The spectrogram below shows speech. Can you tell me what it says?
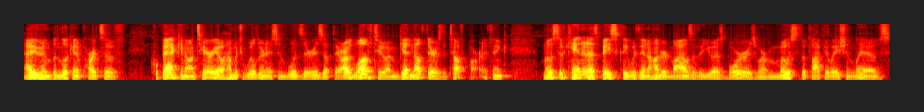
I've even been looking at parts of Quebec and Ontario, how much wilderness and woods there is up there. I would love to. I mean, getting up there is the tough part. I think most of Canada is basically within 100 miles of the U.S. borders, where most of the population lives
